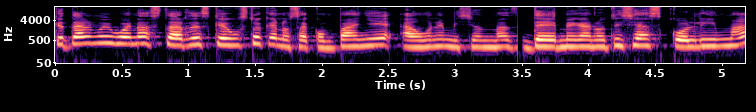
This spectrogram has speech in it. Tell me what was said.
¿Qué tal? Muy buenas tardes. Qué gusto que nos acompañe a una emisión más de Mega Noticias Colima.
